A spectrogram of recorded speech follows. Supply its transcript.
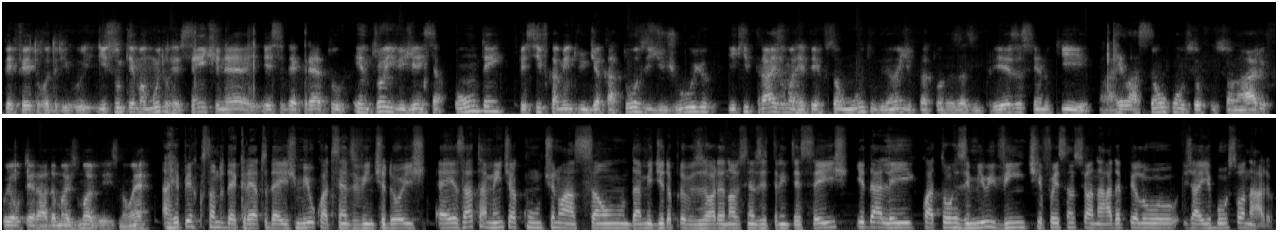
Perfeito, Rodrigo. Isso é um tema muito recente, né? Esse decreto entrou em vigência ontem, especificamente no dia 14 de julho, e que traz uma repercussão muito grande para todas as empresas, sendo que a relação com o seu funcionário foi alterada mais uma vez, não é? A repercussão do decreto 10.422 é exatamente a continuação da medida provisória 936 e da lei 14.020, que foi sancionada pelo Jair Bolsonaro.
